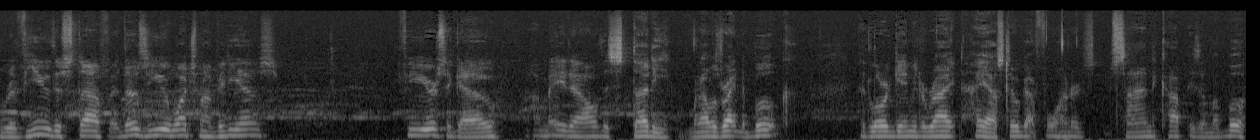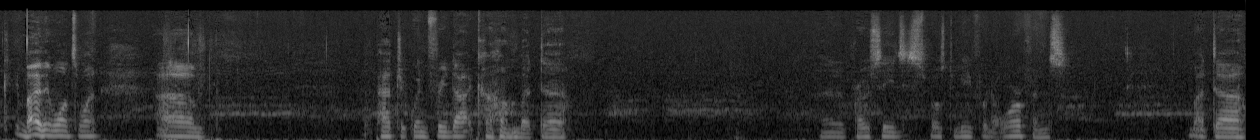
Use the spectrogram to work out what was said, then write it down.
review the stuff. Those of you who watch my videos, a few years ago, I made all this study when I was writing a book the Lord gave me to write. Hey, I still got 400 signed copies of my book. Anybody that wants one, um, PatrickWinfrey.com. But uh, uh, the proceeds is supposed to be for the orphans. But uh,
